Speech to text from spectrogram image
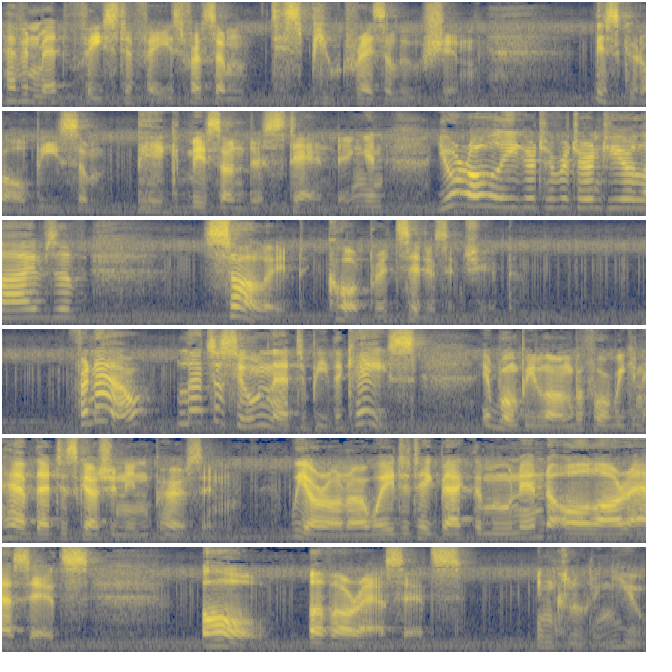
haven't met face to face for some dispute resolution. This could all be some big misunderstanding, and you're all eager to return to your lives of solid corporate citizenship. For now, let's assume that to be the case. It won't be long before we can have that discussion in person. We are on our way to take back the moon and all our assets. All of our assets, including you.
